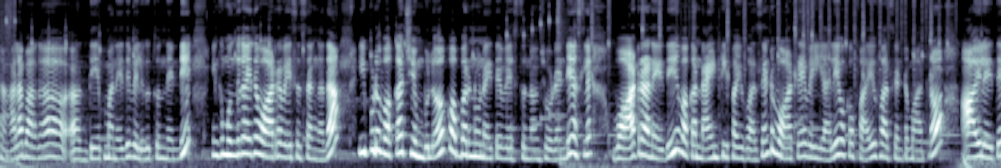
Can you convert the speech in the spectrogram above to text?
చాలా బాగా దీపం అనేది వెలుగుతుందండి. ఇంక ముందుగా అయితే వాటర్ వేసేసాం కదా ఇప్పుడు ఒక చెంబులో కొబ్బరి నూనె అయితే వేస్తున్నాం చూడండి. అసలే వాటర్ అనేది ఒక నైంటీ ఫైవ్ పర్సెంట్ వాటరే వేయాలి. ఒక ఫైవ్ పర్సెంట్ మాత్రం ఆయిల్ అయితే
